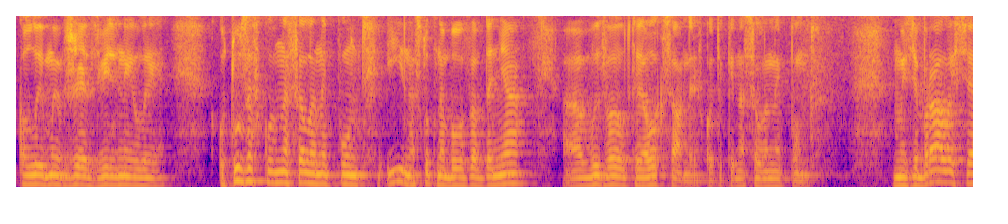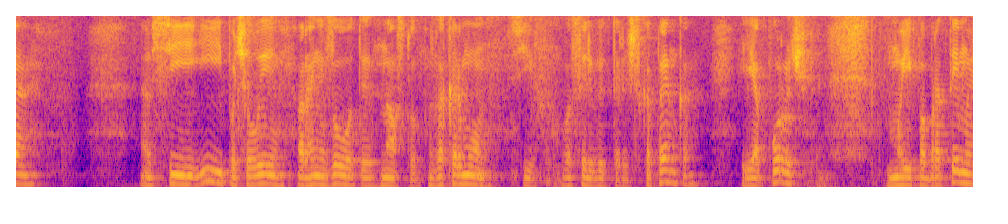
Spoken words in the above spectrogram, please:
коли ми вже звільнили Кутузовку, населений пункт, і наступне було завдання е, визволити Олександрівку, такий населений пункт. Ми зібралися всі і почали організовувати наступ. За кермом сів Василь Вікторович Скопенко, і я поруч, мої побратими.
